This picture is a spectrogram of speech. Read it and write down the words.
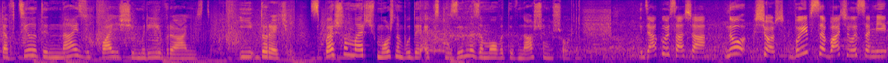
та втілити найзухваліші мрії в реальність. І, до речі, спешл мерч можна буде ексклюзивно замовити в нашому шопі. Дякую, Саша. Ну що ж, ви все бачили самі.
